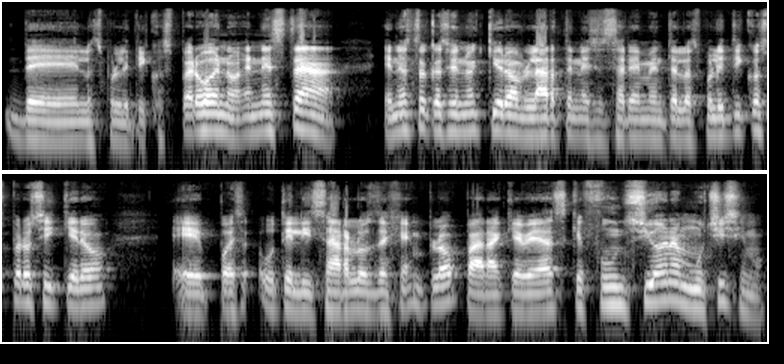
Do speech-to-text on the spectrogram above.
de los políticos. Pero bueno, en esta, en esta ocasión no quiero hablarte necesariamente de los políticos, pero sí quiero eh, pues utilizarlos de ejemplo para que veas que funciona muchísimo.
